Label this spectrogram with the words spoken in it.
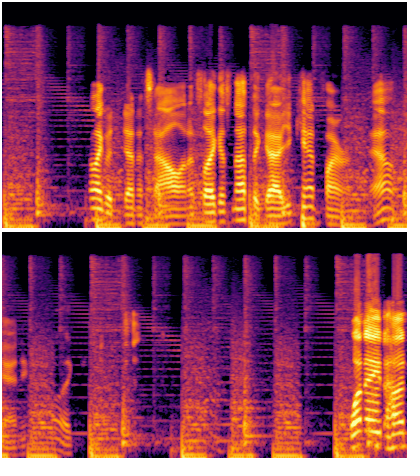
Of like with Dennis Allen. It's like it's not the guy. You can't fire him now, can you? 1 800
